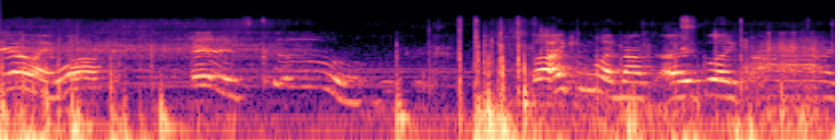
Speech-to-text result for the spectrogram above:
Yeah, I walk. It is cool. But I can go not. I go like ah,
